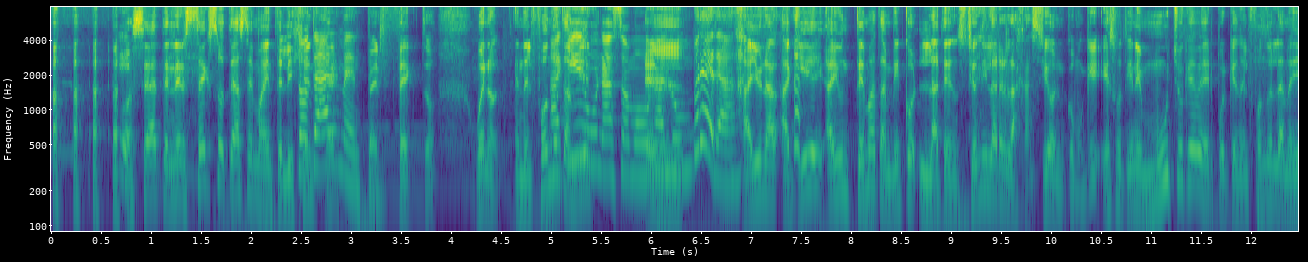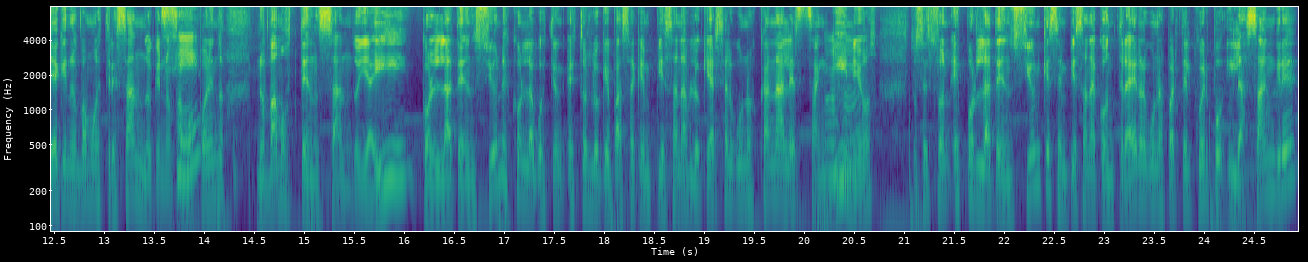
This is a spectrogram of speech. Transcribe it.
o sea, tener sexo te hace más inteligente. Totalmente. Perfecto. Bueno, en el fondo Aquí también. una somos una lumbrera. Hay una, aquí hay un tema también con la tensión y la relajación. Como que eso tiene mucho que ver porque en el fondo, en la medida que nos vamos estresando, que nos Sí. vamos poniendo, nos vamos tensando. Y ahí, con la tensión, es con la cuestión. Esto es lo que pasa: que empiezan a bloquearse algunos canales sanguíneos. Entonces, son, es por la tensión que se empiezan a contraer algunas partes del cuerpo y la sangre,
